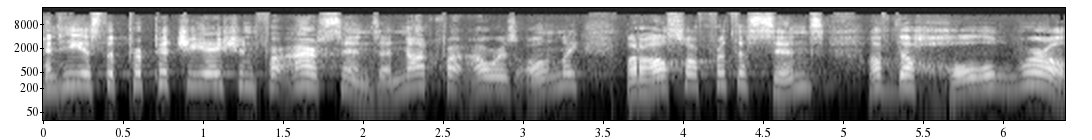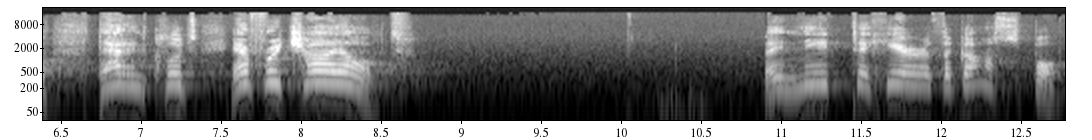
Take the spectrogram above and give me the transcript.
And he is the propitiation for our sins, and not for ours only, but also for the sins of the whole world. That includes every child. They need to hear the gospel.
